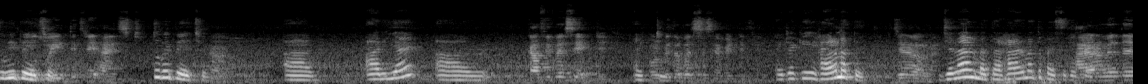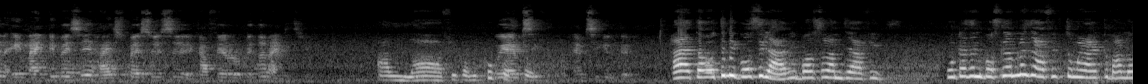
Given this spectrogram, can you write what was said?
তুমি পেয়েছ। 83 হাইস্ট তুমি পেয়েছ। হ্যাঁ। আর আর ইয়ায় আর কাফি পেয়েছে 80 80 অর্পিতা পেয়েছে 73 এটা কি হায়ার ম্যাথে জেনারেল ম্যাথ ম্যাথে হায়ার ম্যাথে পাইছে কত? হায়ার ম্যাথে এই 90 পেয়েছে হাইস্ট হচ্ছে কাফি আর অর্পিতা 93 আল্লাহ আমি খুব কষ্ট এমসিকিউতে হ্যাঁ তো তুমি বলছিলা আমি বলছিলাম যে আফিফ কোনটা যেন বলছিলাম না যে আফিফ তোমার একটু ভালো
